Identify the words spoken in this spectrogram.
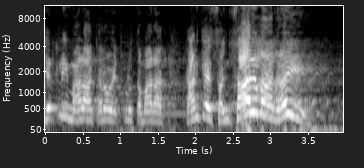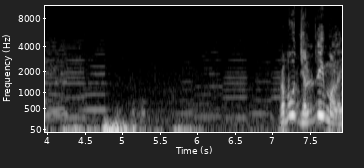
જેટલી માળા કરો એટલું તમારા, કારણ કે સંસારમાં રહી. પ્રભુ જલ્દી મળે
